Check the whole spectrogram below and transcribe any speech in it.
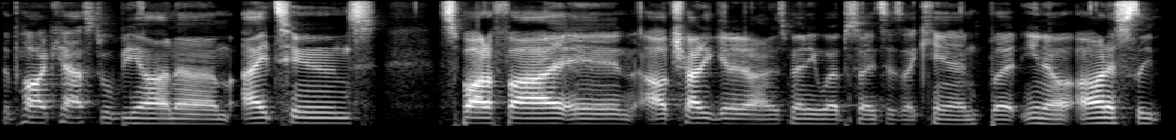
The podcast will be on um, iTunes, Spotify, and I'll try to get it on as many websites as I can. But you know, honestly,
